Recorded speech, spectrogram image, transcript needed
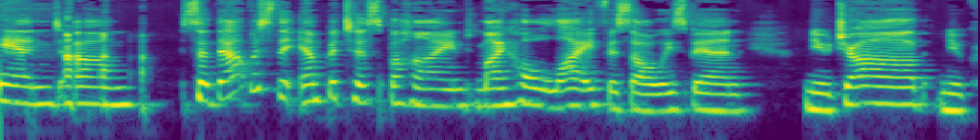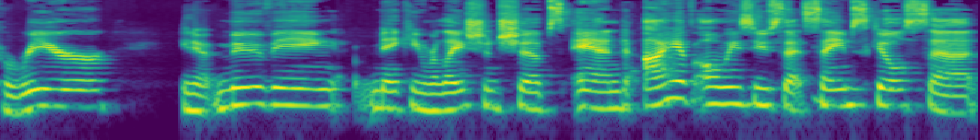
and um, so that was the impetus behind my whole life has always been new job, new career, you know, moving, making relationships. And I have always used that same skill set,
